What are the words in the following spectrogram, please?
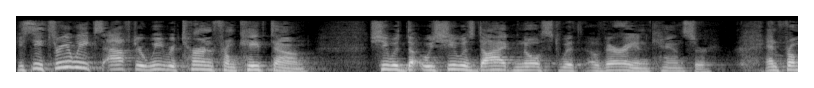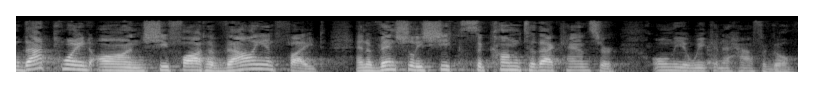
you see, three weeks after we returned from Cape Town, she was, she was diagnosed with ovarian cancer. And from that point on, she fought a valiant fight, and eventually she succumbed to that cancer only a week and a half ago.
